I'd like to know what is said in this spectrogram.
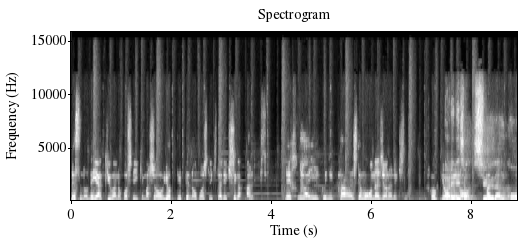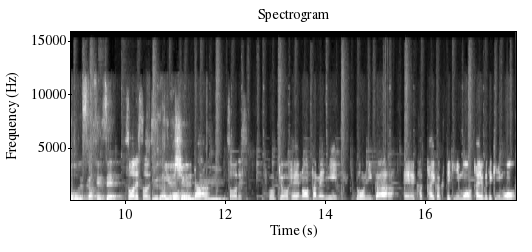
ですので野球は残していきましょうよって言って残してきた歴史があるんですよ。で、体育に関しても同じような歴史です。富国強あれ兵でしょ。の集団行動ですか先生。そうです、そうです。集団行動。優秀なうん。そうです。富国強兵のために、どうにか,、えーか体格的にも体力的にも、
